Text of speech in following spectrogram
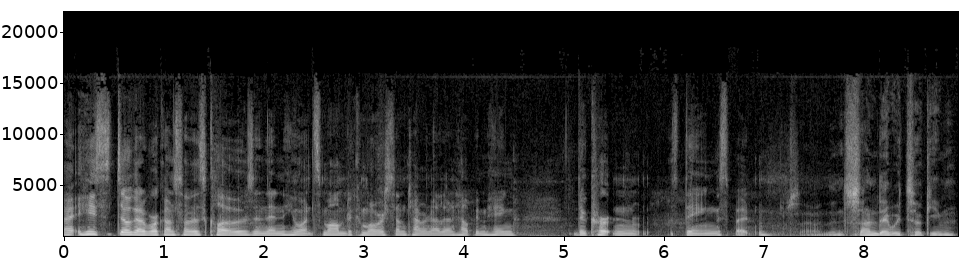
Uh, he's still got to work on some of his clothes, and then he wants mom to come over sometime or another and help him hang the curtain things. But so then Sunday we took him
